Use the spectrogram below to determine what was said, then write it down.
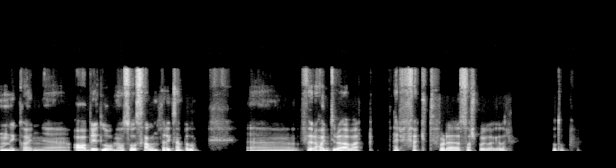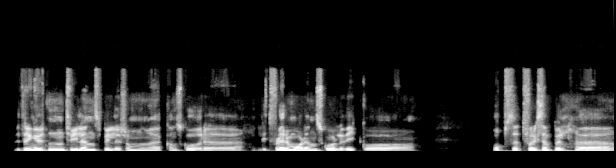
om de kan uh, avbryte lånet og så selge den, f.eks. Uh, for han tror jeg har vært perfekt for det Sarpsborg-laget der på topp. Vi trenger uten tvil en spiller som eh, kan skåre litt flere mål enn Skålevik og Oppsett f.eks. Eh,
